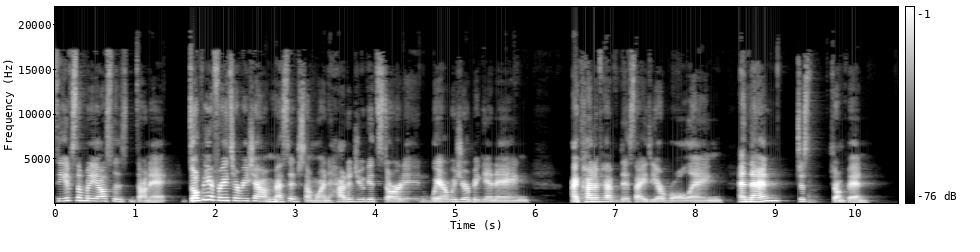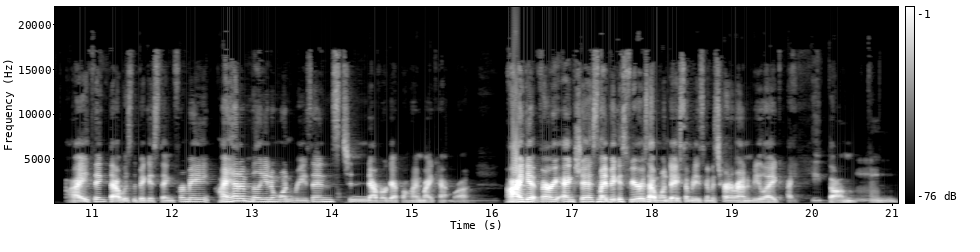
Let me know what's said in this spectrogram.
see if somebody else has done it. Don't be afraid to reach out and message someone. How did you get started? Where was your beginning? I kind of have this idea rolling. And then just jump in. I think that was the biggest thing for me. I had a million and one reasons to never get behind my camera. I get very anxious. My biggest fear is that one day somebody's going to turn around and be like, I hate them. Mm.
